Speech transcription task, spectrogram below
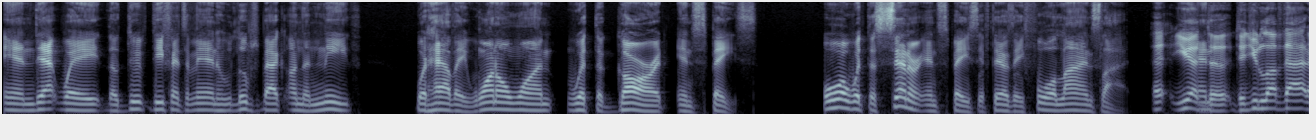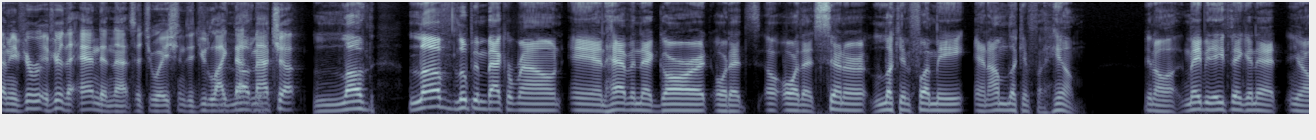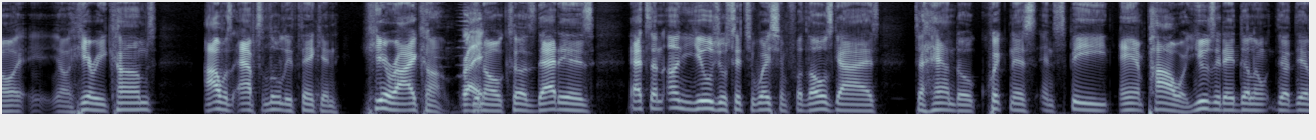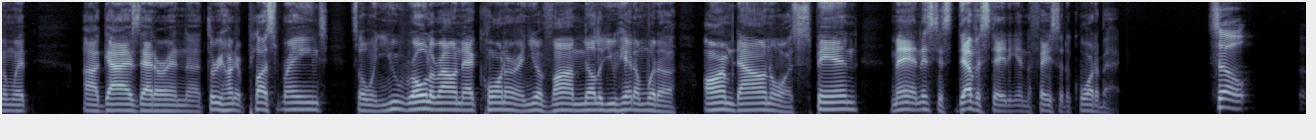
and that way the defensive end who loops back underneath would have a one-on-one with the guard in space, or with the center in space if there's a full line slide. Uh, you had and the. Did you love that? I mean, if you're if you're the end in that situation, did you like that matchup? It. Loved loved looping back around and having that guard or that or that center looking for me, and I'm looking for him. You know, maybe they thinking that you know, you know, here he comes. I was absolutely thinking, here I come. Right. You know, because that is that's an unusual situation for those guys to handle quickness and speed and power. Usually they're dealing they're dealing with uh, guys that are in the 300 plus range. So when you roll around that corner and you're Von Miller, you hit them with a arm down or a spin. Man, it's just devastating in the face of the quarterback. So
